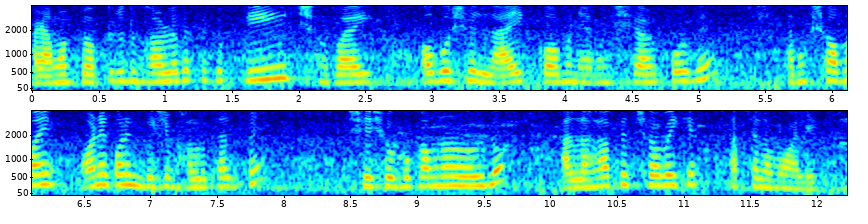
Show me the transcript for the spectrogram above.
আর আমার ব্লগটা যদি ভালো লাগে থাকে প্লিজ সবাই অবশ্যই লাইক কমেন্ট এবং শেয়ার করবেন। এবং সবাই অনেক অনেক বেশি ভালো থাকবে সেই শুভকামনা রইল। আল্লাহ হাফেজ সবাইকে। আসসালামু আলাইকুম।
